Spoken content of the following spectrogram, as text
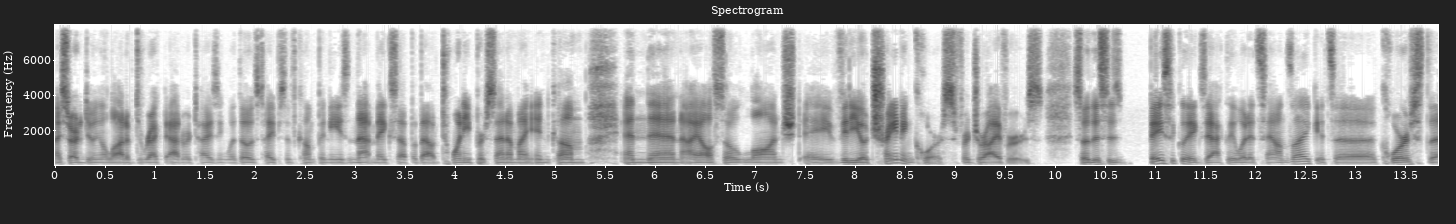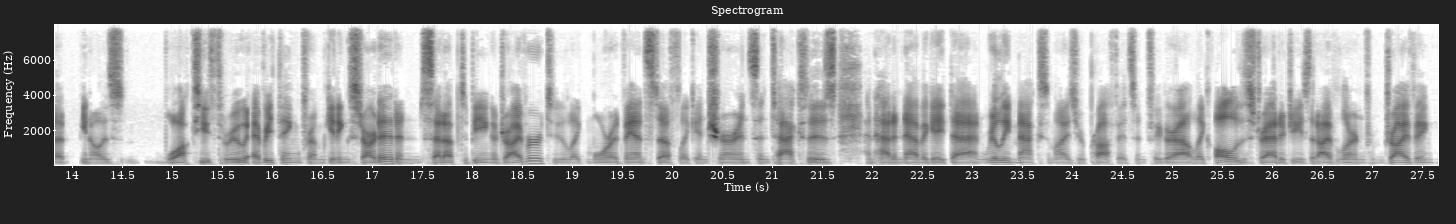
I started doing a lot of direct advertising with those types of companies, and that makes up about 20% of my income. And then I also launched a video training course for drivers. So this is basically exactly what it sounds like. It's a course that, you know, is walks you through everything from getting started and set up to being a driver to like more advanced stuff like insurance and taxes and how to navigate that and really maximize your profits and figure out like all of the strategies that I've learned from driving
